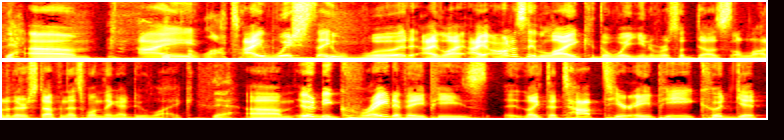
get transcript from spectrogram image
Yeah. Um, I I wish they would. I like. I honestly like the way Universal does a lot of their stuff, and that's one thing I do like. Yeah. Um, it would be great if APs like the top tier AP could get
